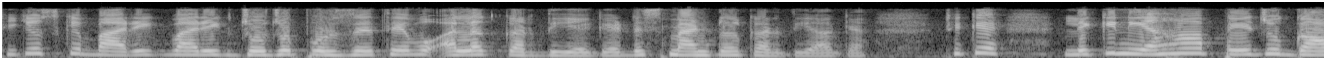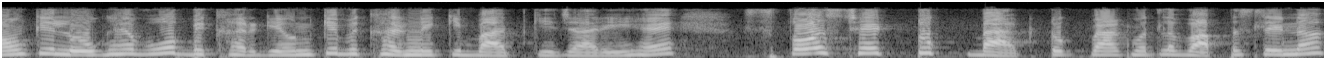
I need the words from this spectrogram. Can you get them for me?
ठीक है? उसके बारीक बारीक जो जो पुर्जे थे वो अलग कर दिए गए डिसमेंटल कर दिया गया। ठीक है? लेकिन यहाँ पे जो गाँव के लोग हैं वो बिखर गए। उनके बिखरने की बात की जा रही है। फ़र्स्ट है टुक बैक टुक बैक मतलब वापस लेना।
